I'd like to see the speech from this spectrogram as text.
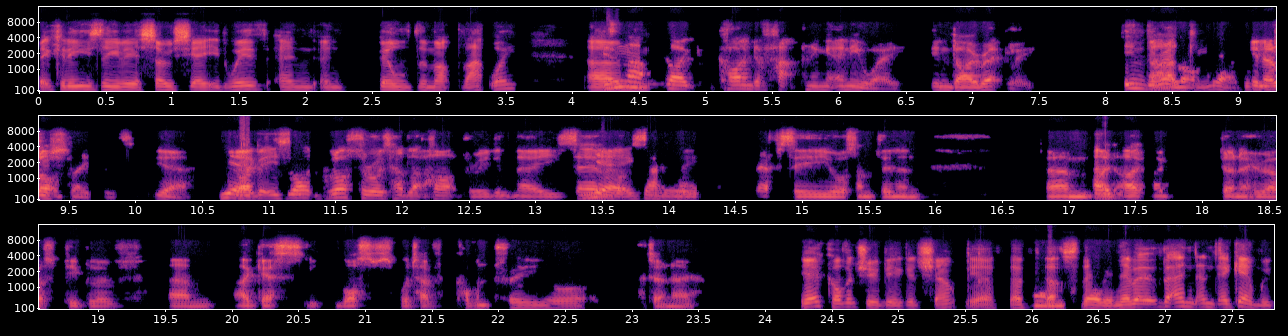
that could easily be associated with and and build them up that way. Um, Isn't that um, like kind of happening anyway, indirectly? Indirectly, yeah. In a lot of places, yeah. Yeah, like, but it's like Gloucester always had like Hartpury, didn't they? Sarah yeah, exactly. FC or something, and um, um I, I, I don't know who else people have. Um, I guess Wasps would have Coventry, or I don't know. Yeah, Coventry would be a good shout. Yeah, that, um, that's there in there. But, but and, and again, we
